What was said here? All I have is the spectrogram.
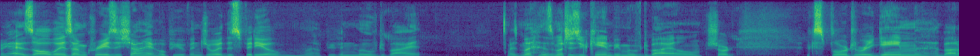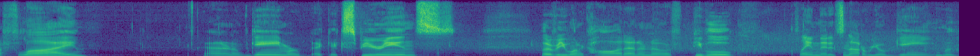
but yeah, as always, I'm CraizyShy. I hope you've enjoyed this video. I hope you've been moved by it. As, mu- as much as you can be moved by a little short exploratory game about a fly. I don't know, game or experience, whatever you want to call it. I don't know if people claim that it's not a real game.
